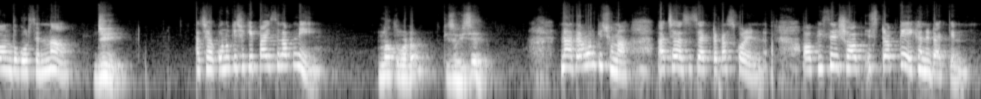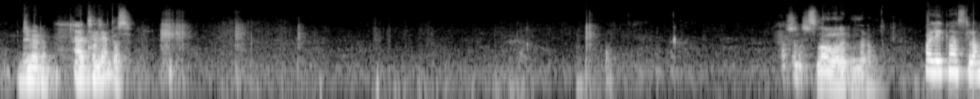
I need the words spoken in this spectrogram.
বন্ধ করছেন না? জি। আচ্ছা কোনো কিছু কি পাইছেন আপনি? না তো ম্যাডাম কিছু হয়েছে না তেমন কিছু না। আচ্ছা আচ্ছা একটা কাজ করেন। অফিসের সব স্টাফকে এখানে ডাকেন। জি ম্যাডাম আচ্ছা, যান। আসসালামু আলাইকুম ম্যাডাম। ওয়ালাইকুম আসসালাম।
